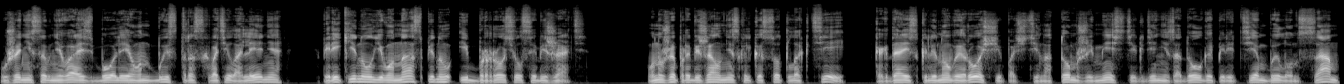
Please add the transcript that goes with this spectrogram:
уже не сомневаясь более, он быстро схватил оленя, перекинул его на спину и бросился бежать. Он уже пробежал несколько сот локтей, когда из кленовой рощи, почти на том же месте, где незадолго перед тем был он сам,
